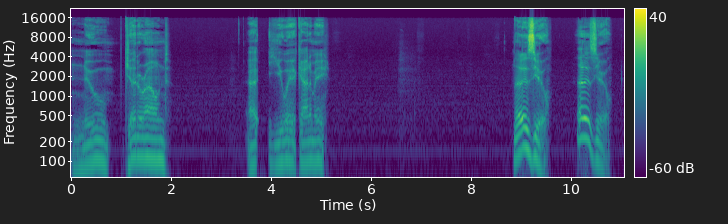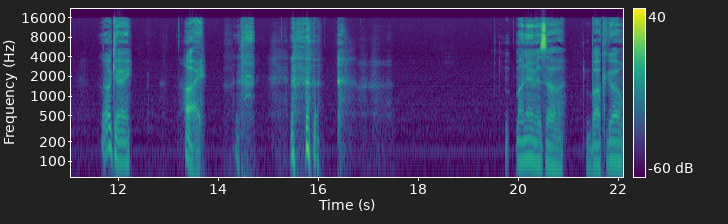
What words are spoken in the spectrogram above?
new kid around at UA Academy? That is you. That is you. Okay. Hi. My name is, uh, Bakugo.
